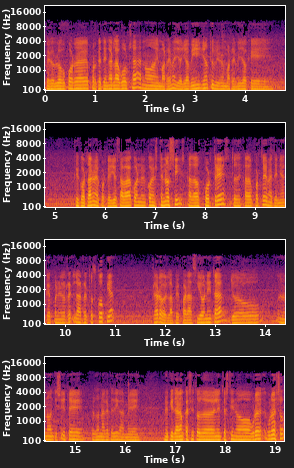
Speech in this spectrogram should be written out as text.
Pero luego por, eh, porque tengas la bolsa no hay más remedio. Yo a mí yo no tuvieron más remedio que, que cortarme porque yo estaba con, con estenosis cada dos por tres, entonces cada dos por tres me tenían que poner la retoscopia. Claro, la preparación y tal, yo en el 97, perdona que te diga, me, me quitaron casi todo el intestino grue- grueso,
